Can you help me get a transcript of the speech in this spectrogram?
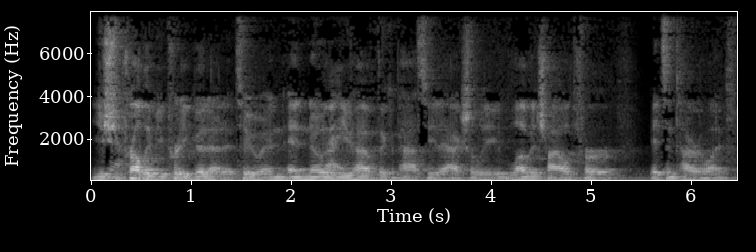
you should yeah. probably be pretty good at it too, and and know right. that you have the capacity to actually love a child for its entire life.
